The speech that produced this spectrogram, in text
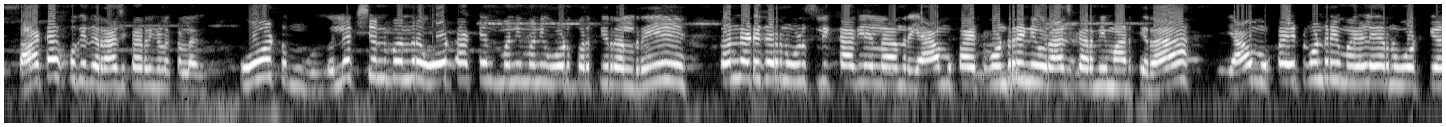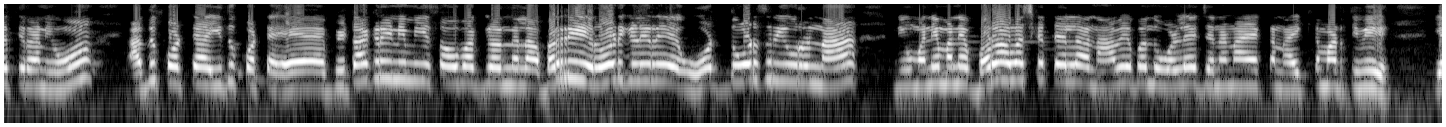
ಸಾಕಾಗ್ ಹೋಗಿದೆ ರಾಜಕಾರಣಿಗಳ ಕಲ್ಲ ಓಟ್ ಎಲೆಕ್ಷನ್ ಬಂದ್ರೆ ಓಟ್ ಹಾಕ್ಯಂತ ಮನಿ ಮನಿ ಓಟ್ ಬರ್ತಿರಲ್ರಿ? ಕನ್ನಡಿಗರನ್ನ ಉಳಿಸ್ಲಿಕ್ಕೆ ಆಗ್ಲಿಲ್ಲ ಅಂದ್ರೆ ಯಾವ ಮುಖ ಇಟ್ಕೊಂಡ್ರಿ ನೀವು ರಾಜಕಾರಣಿ ಮಾಡ್ತೀರಾ? ಯಾವ ಮುಖ ಇಟ್ಕೊಂಡ್ರಿ ಮಹಿಳೆಯರನ್ನ ಓಟ್ ಕೇಳ್ತೀರಾ ನೀವು? ಅದು ಕೊಟ್ಟೆ, ಇದು ಕೊಟ್ಟೆ. ಬಿಟಾಕ್ರಿ ನಿಮಗೆ ಸೌಭಾಗ್ಯಗಳನ್ನೆಲ್ಲ. ಬರ್ರಿ ರೋಡ್ಗಳಿರಿ ಓಟ್ ದೋಡ್ಸ್ರಿ ಇವ್ರನ್ನ. ನೀವು ಮನೆ ಮನೆ ಬರೋ ಅವಶ್ಯಕತೆ ಇಲ್ಲ. ನಾವೇ ಬಂದು ಒಳ್ಳೆ ಜನನಾಯಕನ ಆಯ್ಕೆ ಮಾಡ್ತೀವಿ.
